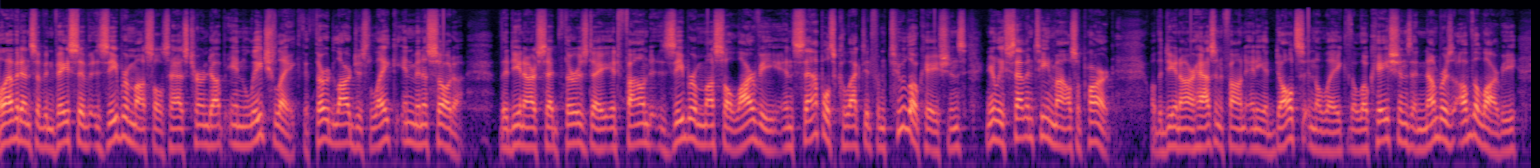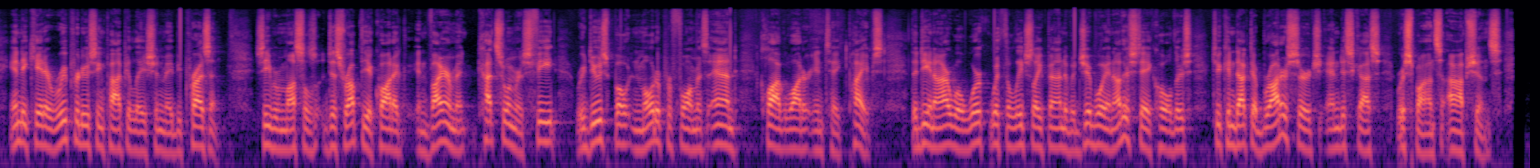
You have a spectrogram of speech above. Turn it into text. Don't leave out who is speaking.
Speaker 1: Well, evidence of invasive zebra mussels has turned up in Leech Lake, the third largest lake in Minnesota. The DNR said Thursday it found zebra mussel larvae in samples collected from two locations nearly 17 miles apart. While the DNR hasn't found any adults in the lake, the locations and numbers of the larvae indicate a reproducing population may be present. Zebra mussels disrupt the aquatic environment, cut swimmers' feet, reduce boat and motor performance, and clog water intake pipes. The DNR will work with the Leech Lake Band of Ojibwe and other stakeholders to conduct a broader search and discuss response options.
